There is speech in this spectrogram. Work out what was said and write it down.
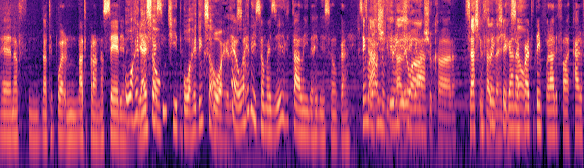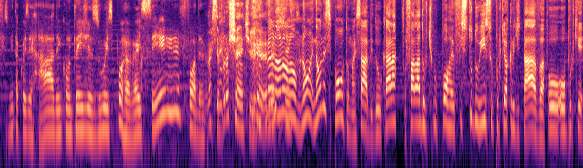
é, na, na, temporada, na temporada, na série, né? Ou a E aí redenção. faz sentido. Ou a redenção. Porra, É, ou a redenção, mas ele tá além da redenção, cara. Você imagina acha o que Frank ele tá além? Eu chegar, acho, cara. Você acha que ele tá além da Frank chegar redenção? na quarta temporada e falar, cara, eu fiz muita coisa errada, eu encontrei Jesus. Porra, vai ser foda. Vai ser broxante. Não, não, não, não, não, não nesse ponto, mas sabe, do cara falar do tipo, porra, eu fiz tudo isso porque eu acreditava, ou, ou porque,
